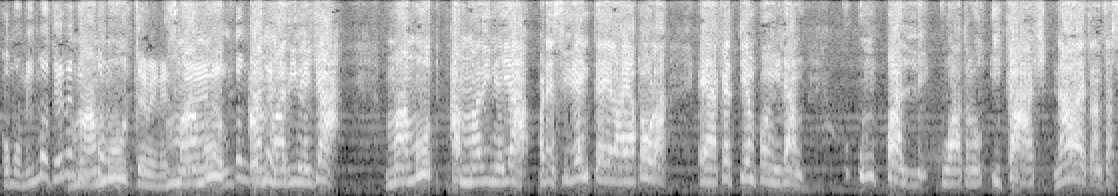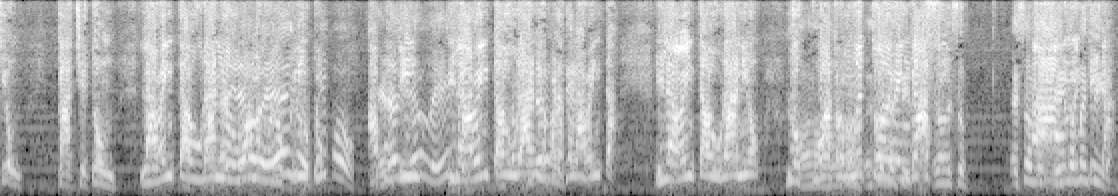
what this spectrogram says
Como mismo tienen Mahmoud, de Venezuela. Ahmadinejad, Mahmoud Ahmadinejad, presidente de la Ayatollah en aquel tiempo en Irán. Un parle, cuatro y cash, nada de transacción, cachetón. La venta de uranio Era de Obama de ellos, Clinton a Putin y la venta de uranio, espérate, la venta y la venta de uranio, los No, cuatro no, no, muertos de. Benghazi. No, eso, eso, Ah, eso es es mentira.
